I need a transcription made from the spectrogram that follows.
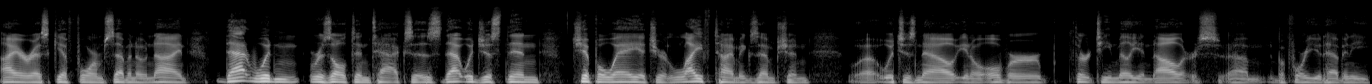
IRS gift form 709. That wouldn't result in taxes. That would just then chip away at your lifetime exemption uh, which is now you know over thirteen million dollars um, before you'd have any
